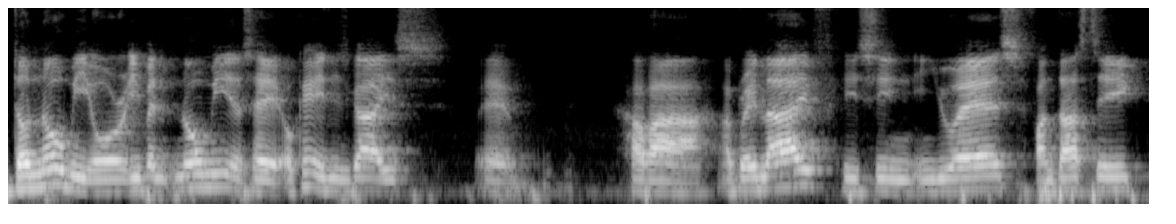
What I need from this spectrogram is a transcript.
don't know me or even know me and say, okay, this guy is uh, have a, a great life. He's in in US, fantastic,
